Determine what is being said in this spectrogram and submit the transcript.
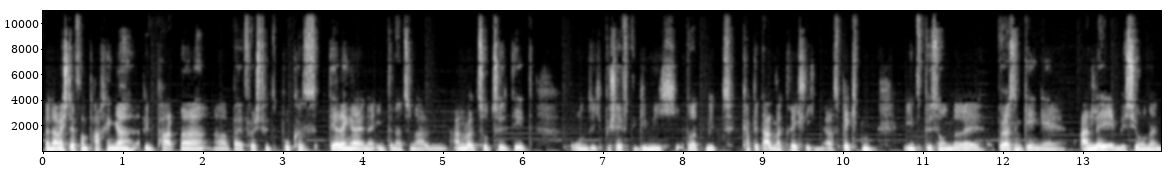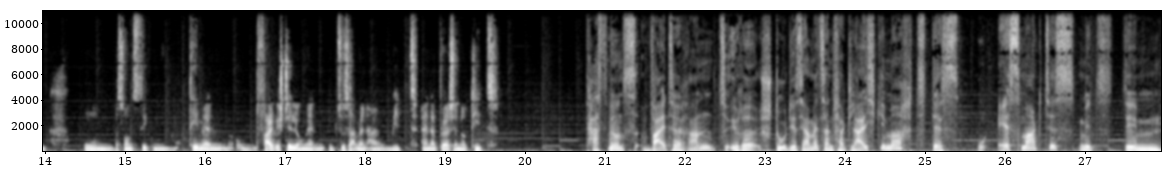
Mein Name ist Stefan Pachinger, bin Partner äh, bei Freshfields Brokers Deringer, einer internationalen Anwaltssozietät und ich beschäftige mich dort mit kapitalmarktrechtlichen Aspekten, insbesondere Börsengänge, Anleiheemissionen und sonstigen Themen und Fragestellungen im Zusammenhang mit einer Börsennotiz. Tasten wir uns weiter ran zu Ihrer Studie. Sie haben jetzt einen Vergleich gemacht des US-Marktes mit dem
